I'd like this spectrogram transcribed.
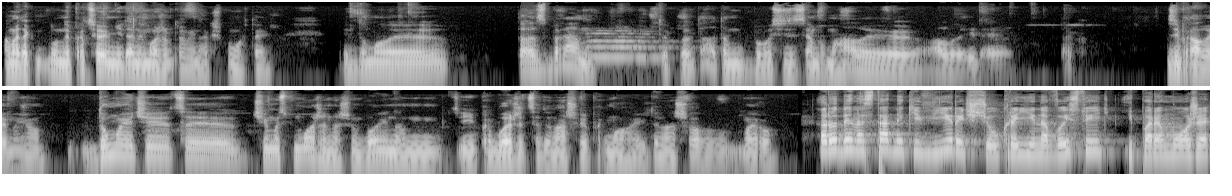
А ми так ну, не працюємо ніде, не можемо там інакше допомогти. І думали, та зберемо. Типу, да, там бабусі з дітям допомагали, але ідея так. Зібрали ми його. Думаю, чи це чимось поможе нашим воїнам і приближиться до нашої перемоги і до нашого миру. Родина стадників вірить, що Україна вистоїть і переможе,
